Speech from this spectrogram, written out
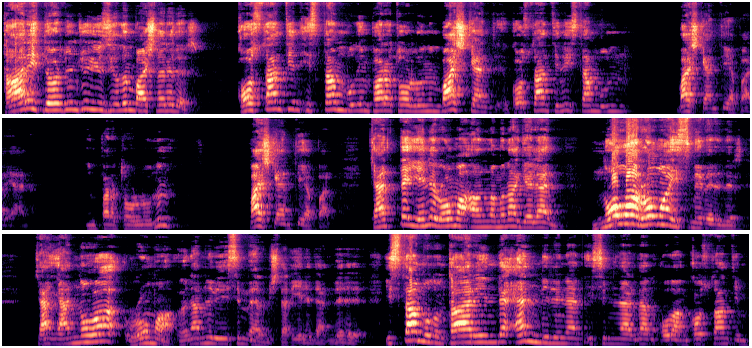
Tarih 4. yüzyılın başlarıdır. Konstantin İstanbul İmparatorluğu'nun başkenti, Konstantin'i İstanbul'un başkenti yapar yani. İmparatorluğu'nun başkenti yapar. Kentte yeni Roma anlamına gelen Nova Roma ismi verilir. Yani, yani Nova Roma önemli bir isim vermişler yeniden verilir. İstanbul'un tarihinde en bilinen isimlerden olan Konstantin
